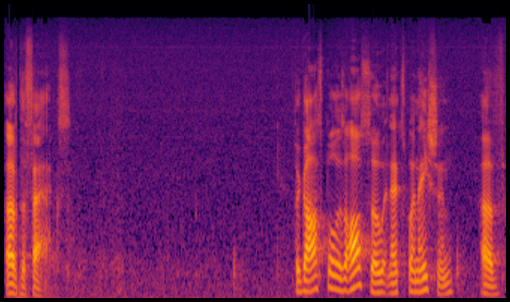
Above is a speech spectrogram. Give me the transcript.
of the facts. The gospel is also an explanation of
